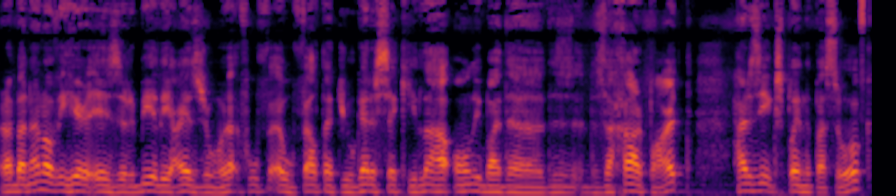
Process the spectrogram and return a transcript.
Rabbanan over here is Rabbi Eliezer, who felt that you get a sekilah only by the, the, the zachar part. How does he explain the pasuk?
